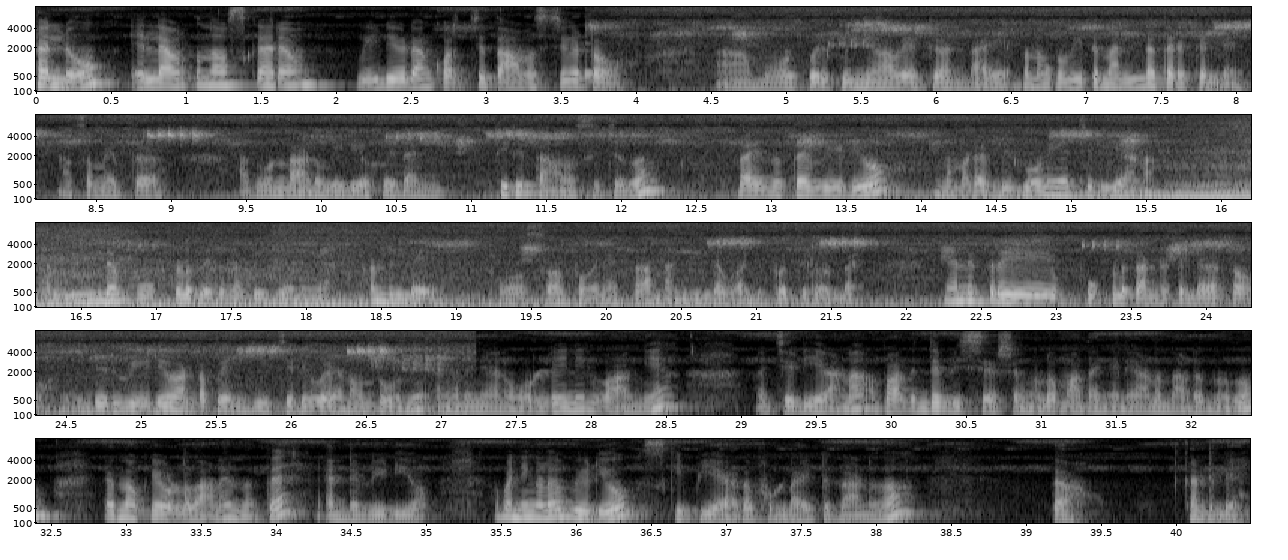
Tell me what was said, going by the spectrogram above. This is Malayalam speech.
ഹലോ എല്ലാവർക്കും നമസ്കാരം. വീഡിയോ ഇടാൻ കുറച്ച് താമസിച്ചു കേട്ടോ. മോൾക്കൊരു കുഞ്ഞാവയൊക്കെ ഉണ്ടായി. അപ്പോൾ നമുക്ക് വീട്ടിൽ നല്ല തിരക്കല്ലേ? ആ സമയത്ത് അതുകൊണ്ടാണ് വീഡിയോ ഒക്കെ ഇടാൻ ഇത്തിരി താമസിച്ചത്. ഇന്നത്തെ വീഡിയോ നമ്മുടെ ബിഗോണിയ ചെടിയാണ്. നല്ല പൂക്കൾ തരുന്ന ബിഗോണിയ. കണ്ടില്ലേ? റോസാപ്പൂവിനേക്കാൾ നല്ല വലിപ്പത്തിലുള്ള. ഞാൻ ഇത്രയും പൂക്കൾ കണ്ടിട്ടില്ല കേട്ടോ. ഇതിന്റെ ഒരു വീഡിയോ കണ്ടപ്പോൾ എനിക്ക് ഈ ചെടി വേണമെന്ന് തോന്നി. അങ്ങനെ ഞാൻ ഓൺലൈനിൽ വാങ്ങിയ ചെടിയാണ്. അപ്പോൾ അതിന്റെ വിശേഷങ്ങളും അതെങ്ങനെയാണ് നടുന്നതും എന്നൊക്കെയുള്ളതാണ് ഇന്നത്തെ എന്റെ വീഡിയോ. അപ്പോൾ നിങ്ങൾ വീഡിയോ സ്കിപ്പ് ചെയ്യാതെ ഫുള്ളായിട്ട് കാണുക. ഇതാ കണ്ടില്ലേ?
